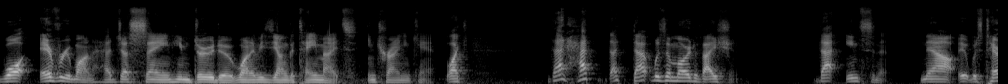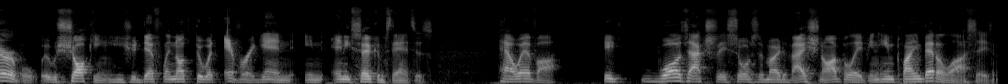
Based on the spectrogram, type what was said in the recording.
what everyone had just seen him do to one of his younger teammates in training camp. Like that had that that was a motivation. That incident. Now, it was terrible. It was shocking. He should definitely not do it ever again in any circumstances. However, it was actually a source of motivation, I believe, in him playing better last season.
